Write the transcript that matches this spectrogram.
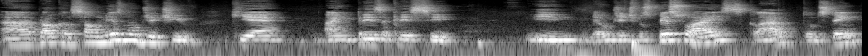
ah, para alcançar o mesmo objetivo, que é a empresa crescer e objetivos pessoais, claro, todos têm,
